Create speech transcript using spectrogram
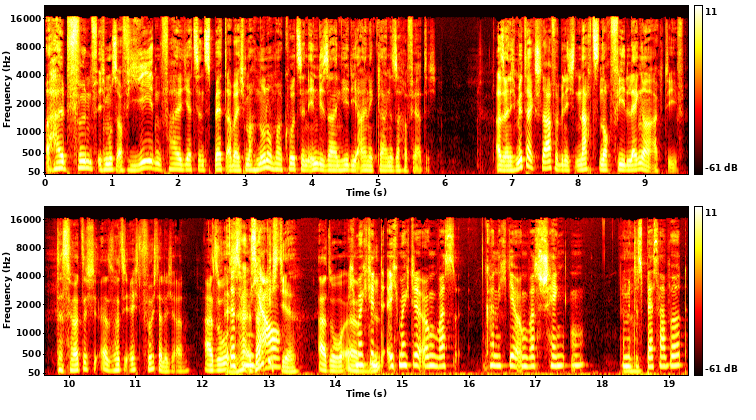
halb fünf, ich muss auf jeden Fall jetzt ins Bett, aber ich mache nur noch mal kurz in InDesign hier die eine kleine Sache fertig. Also wenn ich mittags schlafe, bin ich nachts noch viel länger aktiv. Das hört sich, also hört sich echt fürchterlich an. Also das sag ich, ich dir. Also, ich, ähm, möchte, ich möchte irgendwas, kann ich dir irgendwas schenken, damit ja. es besser wird?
